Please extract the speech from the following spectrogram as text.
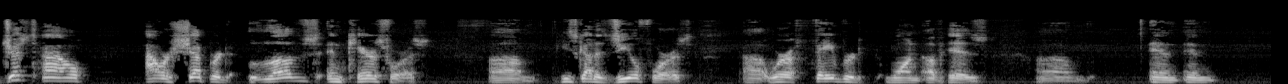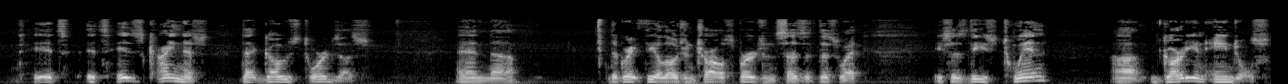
just how our shepherd loves and cares for us. Um, he's got a zeal for us. Uh, we're a favored one of his, um, and and it's it's his kindness that goes towards us. And uh, the great theologian Charles Spurgeon says it this way. He says, "These twin uh, guardian angels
